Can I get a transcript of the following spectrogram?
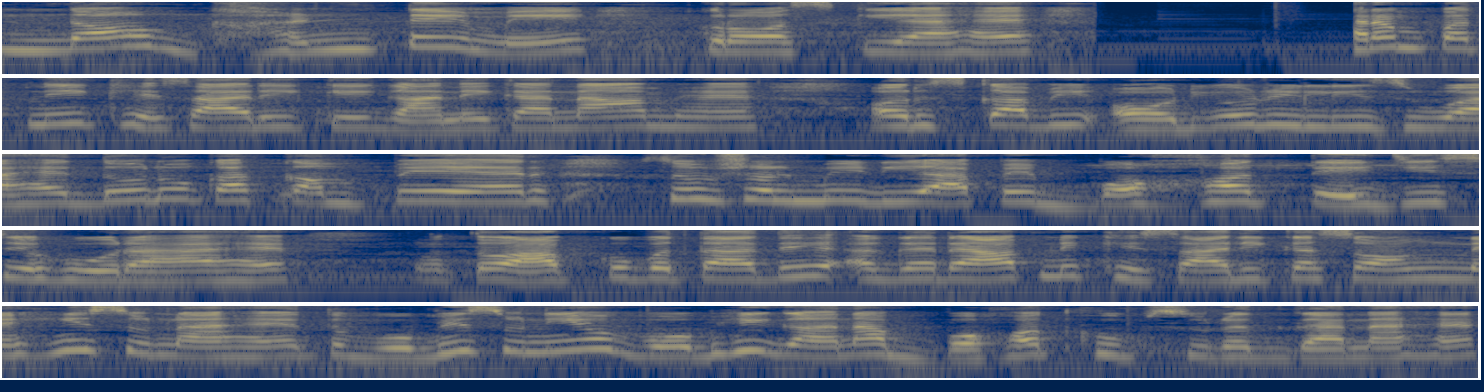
नौ घंटे में क्रॉस किया है। धर्म पत्नी खेसारी के गाने का नाम है और इसका भी ऑडियो रिलीज़ हुआ है। दोनों का कंपेयर सोशल मीडिया पे बहुत तेज़ी से हो रहा है। तो आपको बता दें, अगर आपने खेसारी का सॉन्ग नहीं सुना है तो वो भी सुनिए, वो भी गाना बहुत खूबसूरत गाना है।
